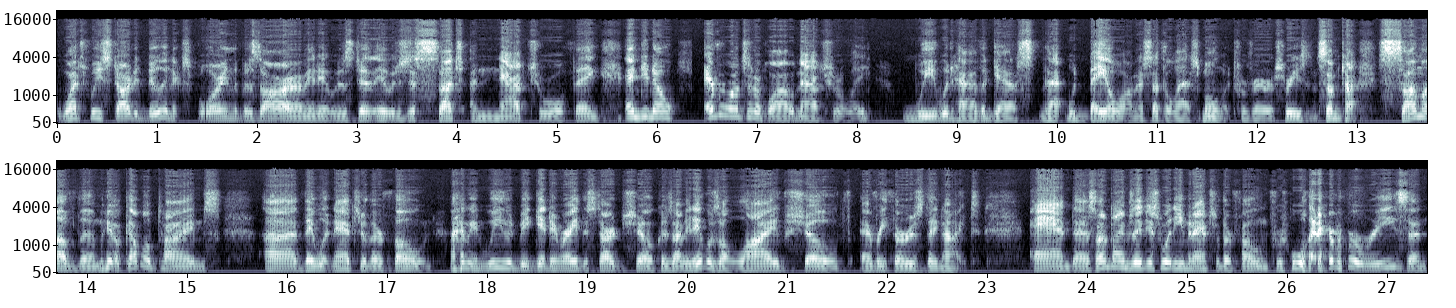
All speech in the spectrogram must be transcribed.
once we started doing exploring the bizarre, I mean, it was just it was just such a natural thing. And you know, every once in a while, naturally, we would have a guest that would bail on us at the last moment for various reasons. Sometimes, some of them, you know, a couple of times. Uh, they wouldn't answer their phone. I mean, we would be getting ready to start the show because I mean, it was a live show every Thursday night, and uh, sometimes they just wouldn't even answer their phone for whatever reason.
